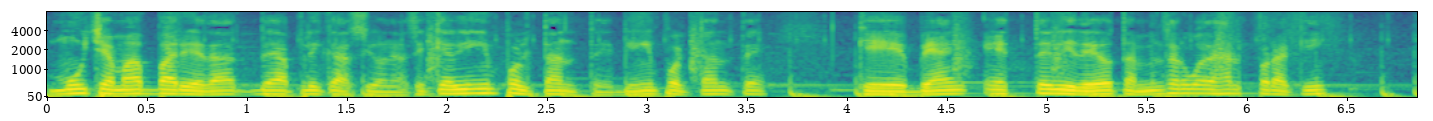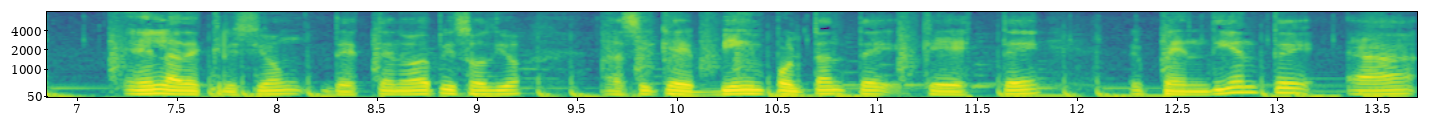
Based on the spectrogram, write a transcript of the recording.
mucha más variedad de aplicaciones. Así que bien importante, bien importante que vean este video. También se lo voy a dejar por aquí en la descripción de este nuevo episodio. Así que bien importante que esté pendiente a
